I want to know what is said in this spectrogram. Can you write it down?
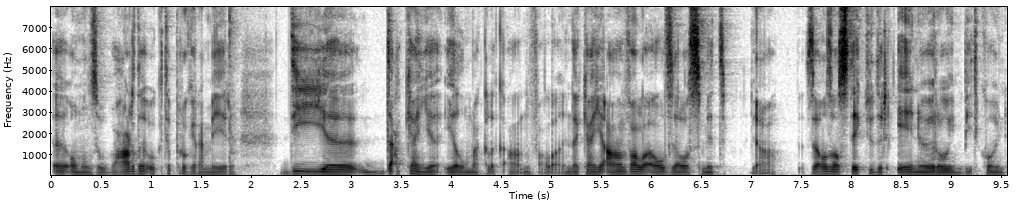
uh, om onze waarden ook te programmeren, die, uh, dat kan je heel makkelijk aanvallen. En dat kan je aanvallen al zelfs met, ja, zelfs al steekt u er 1 euro in bitcoin,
